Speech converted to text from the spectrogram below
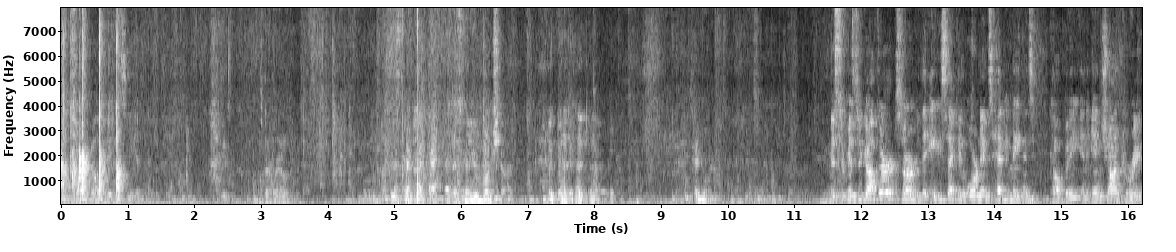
I'm sorry, Bill, Mr. Mr. Gunther served with the 82nd Ordnance Heavy Maintenance Company in Incheon, Korea.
